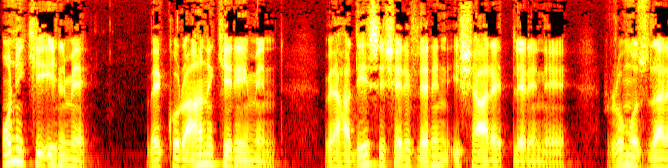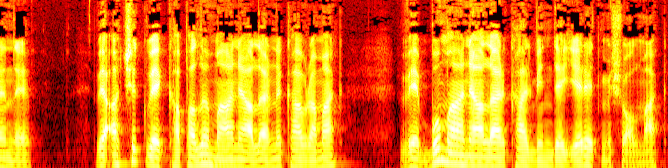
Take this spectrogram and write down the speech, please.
12 ilmi ve Kur'an-ı Kerim'in ve hadis-i şeriflerin işaretlerini, rumuzlarını ve açık ve kapalı manalarını kavramak ve bu manalar kalbinde yer etmiş olmak,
